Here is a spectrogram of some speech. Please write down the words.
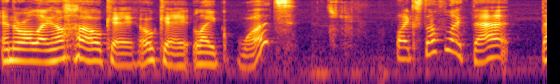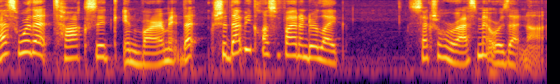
And they're all like, Oh, okay, okay. Like, what? like stuff like that that's where that toxic environment that should that be classified under like sexual harassment or is that not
